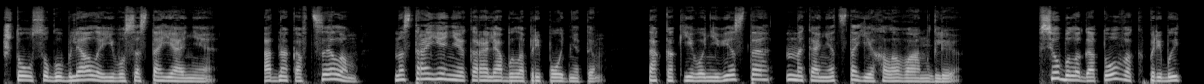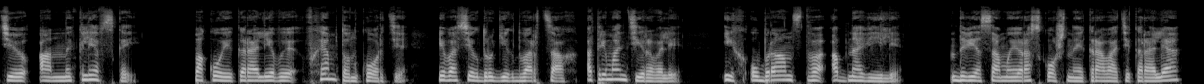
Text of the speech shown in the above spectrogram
что усугубляло его состояние. Однако в целом настроение короля было приподнятым — так как его невеста наконец-то ехала в Англию. Все было готово к прибытию Анны Клевской. Покои королевы в Хэмптон-корте и во всех других дворцах отремонтировали, их убранство обновили. Две самые роскошные кровати короля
